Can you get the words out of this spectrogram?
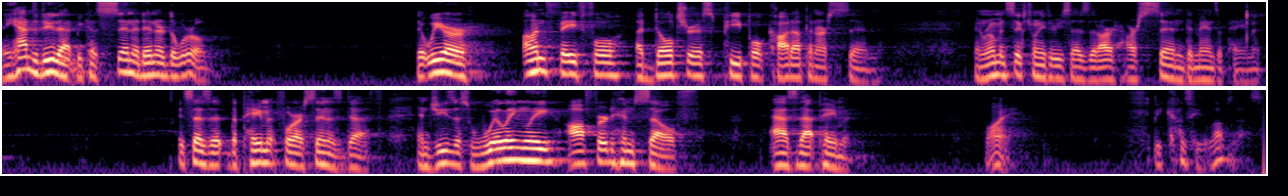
And he had to do that because sin had entered the world. That we are unfaithful, adulterous people caught up in our sin. And Romans 6:23 says that our, our sin demands a payment. It says that the payment for our sin is death. And Jesus willingly offered himself as that payment. Why? Because he loves us.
